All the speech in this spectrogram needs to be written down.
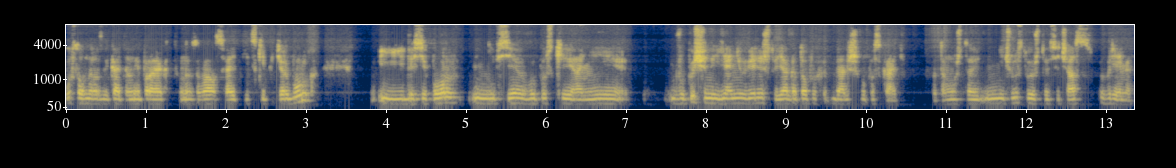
условно-развлекательный проект, назывался «Айтицкий Петербург», и до сих пор не все выпуски, они выпущены. Я не уверен, что я готов их дальше выпускать, потому что не чувствую, что сейчас время.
